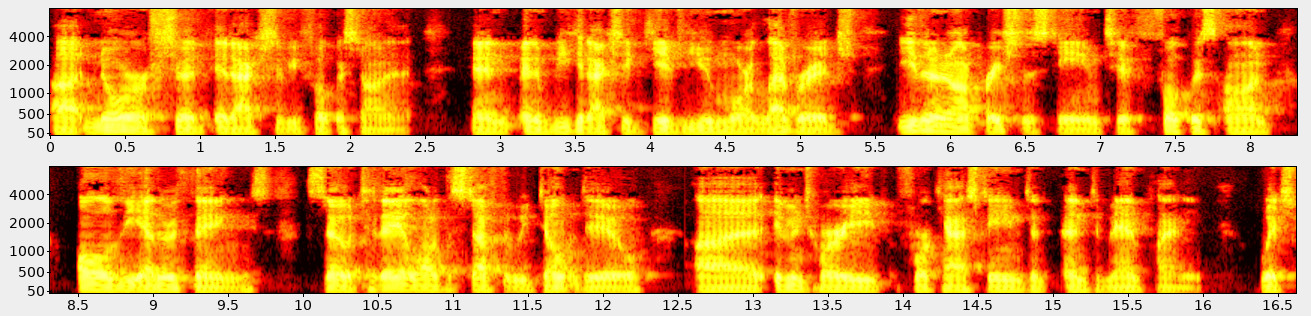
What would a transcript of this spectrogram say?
Uh, nor should it actually be focused on it. And, and we could actually give you more leverage, even an operations team, to focus on all of the other things. So today, a lot of the stuff that we don't do, uh, inventory forecasting and demand planning, which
